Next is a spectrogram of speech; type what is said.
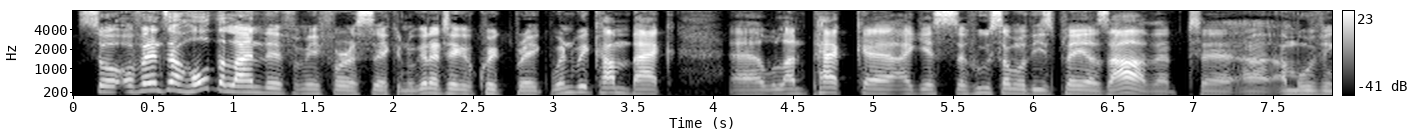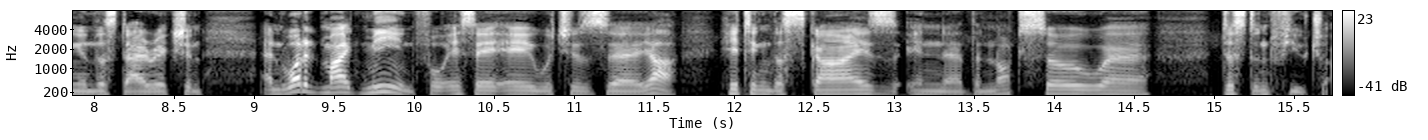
So, Ofentse, hold the line there for me for a second. We're going to take a quick break. When we come back, uh, we'll unpack, uh, I guess, uh, who some of these players are that uh, are moving in this direction and what it might mean for SAA, which is, uh, yeah, hitting the skies in uh, the not so distant future.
